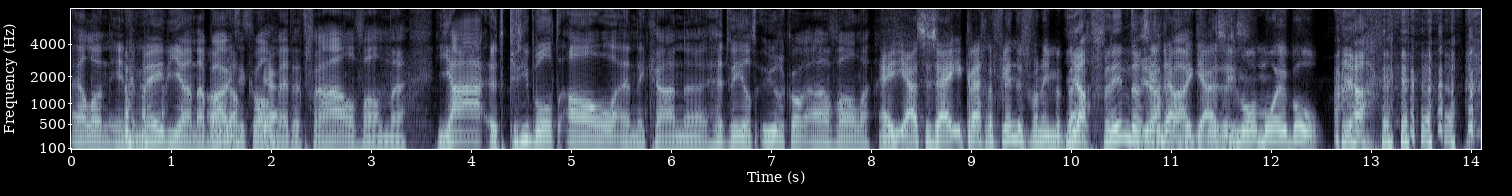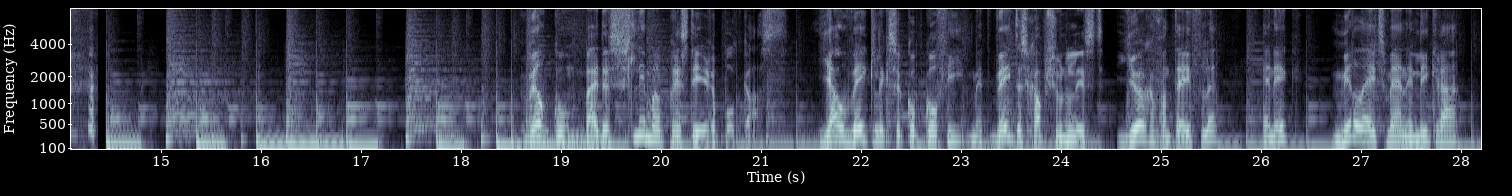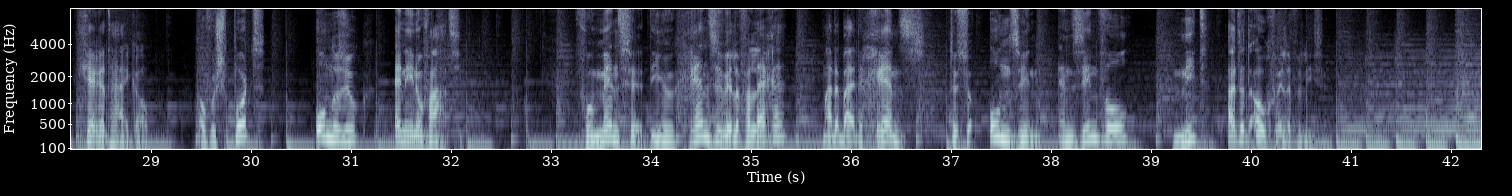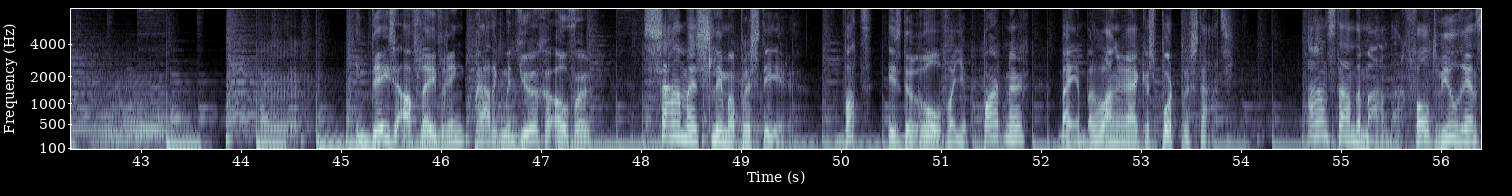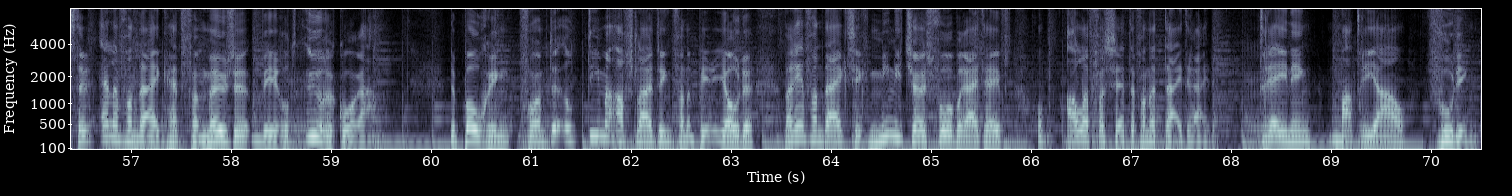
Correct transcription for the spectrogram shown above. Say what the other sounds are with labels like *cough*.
Ellen in de media naar *laughs* Oh, buiten dat, kwam ja. met het verhaal van... eh, ja, het kriebelt al en ik ga een, eh, het werelduurrecord aanvallen. Nee, ja, ze zei, ik krijg er vlinders van in mijn buik. Ja, vlinders Toen in de buik. ik, ja, dat is een mo- mooie boel. Ja. *laughs* Welkom bij de Slimmer Presteren podcast. Jouw wekelijkse kop koffie met wetenschapsjournalist Jurgen van Tevelen en ik, middle-aged man in Lycra, Gerrit Heikoop. Over sport, onderzoek en innovatie. Voor mensen die hun grenzen willen verleggen, maar daarbij de grens tussen onzin en zinvol niet uit het oog willen verliezen. In deze aflevering praat ik met Jurgen over samen slimmer presteren. Wat is de rol van je partner bij een belangrijke sportprestatie? Aanstaande maandag valt wielrenster Ellen van Dijk het fameuze werelduurrecord aan. De poging vormt de ultieme afsluiting van een periode waarin Van Dijk zich minutieus voorbereid heeft op alle facetten van het tijdrijden. Training, materiaal, voeding.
